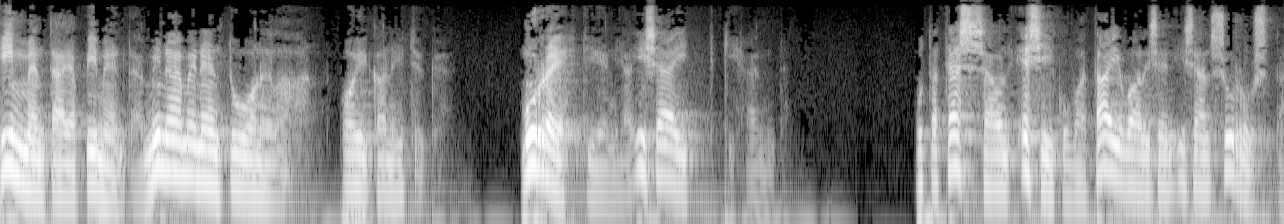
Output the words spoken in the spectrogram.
himmentää ja pimentää. Minä menen tuonelaan, poikani tykö. Murehtien ja isä häntä. Mutta tässä on esikuva taivaallisen isän surusta.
